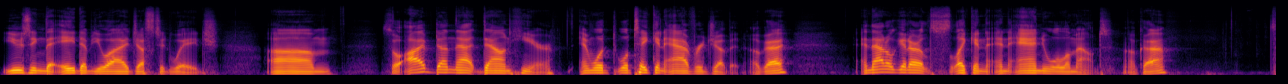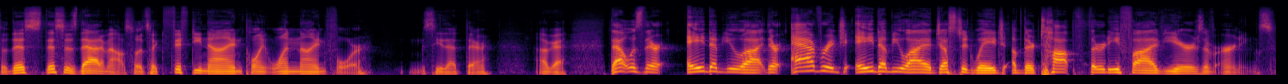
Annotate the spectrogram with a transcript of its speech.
using the AWI adjusted wage. Um, so I've done that down here, and we'll we'll take an average of it, okay? And that'll get us like an, an annual amount, okay? So this this is that amount. So it's like 59.194. You can see that there. Okay. That was their AWI, their average AWI adjusted wage of their top 35 years of earnings,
